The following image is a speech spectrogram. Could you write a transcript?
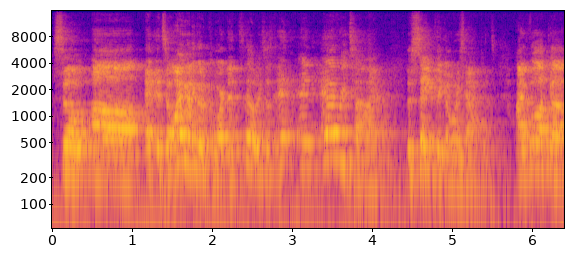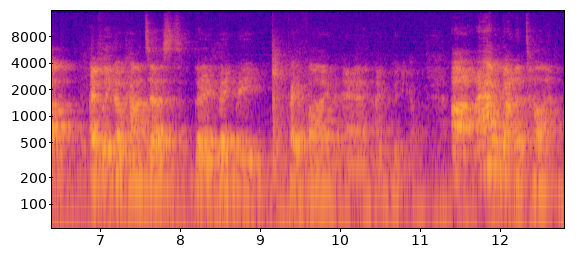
So, uh, and, so I got to go to court, and so he says, and, and, every time the same thing always happens. I walk up, I plead no contest, they make me pay a fine, and I'm good to go. Uh, I haven't gotten a ton.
